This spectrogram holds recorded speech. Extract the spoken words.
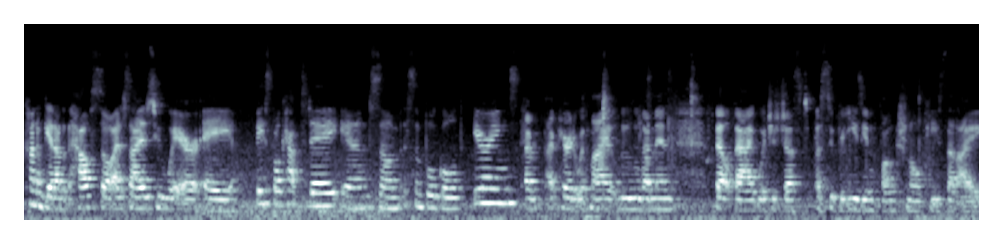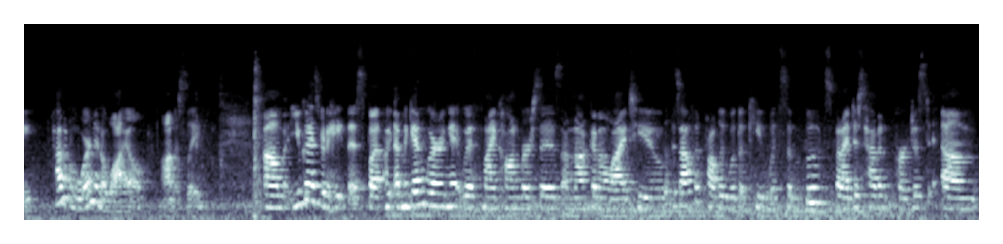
kind of get out of the house. So I decided to wear a baseball cap today and some simple gold earrings. I, I paired it with my Lululemon belt bag, which is just a super easy and functional piece that I haven't worn in a while, honestly. Um, you guys are gonna hate this, but I'm again wearing it with my Converses. I'm not gonna lie to you. This outfit probably would look cute with some boots, but I just haven't purchased um,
